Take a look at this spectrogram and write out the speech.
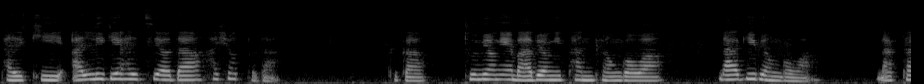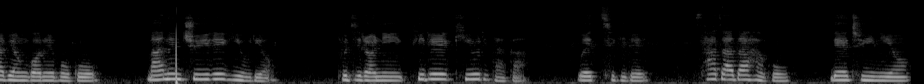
밝히 알리게 할지어다 하셨도다. 그가 두 명의 마병이 탄 병거와 나귀 병거와 낙타 병거를 보고 많은 주의를 기울여 부지런히 귀를 기울이다가 외치기를 사자다 하고 내 주인이여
